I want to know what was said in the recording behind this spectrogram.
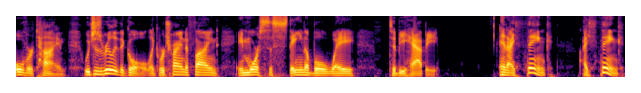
over time which is really the goal. Like we're trying to find a more sustainable way to be happy. And i think i think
